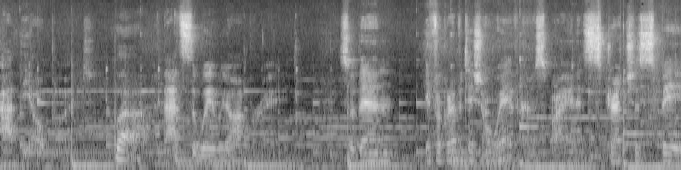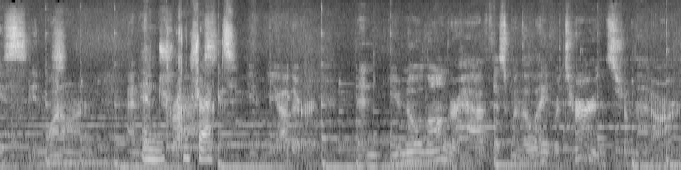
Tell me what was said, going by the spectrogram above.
at the output. Wow. And that's the way we operate. So then, if a gravitational wave comes by and it stretches space in one arm and, And contracts contract. in the other, then you no longer have this when the light returns from that arm,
